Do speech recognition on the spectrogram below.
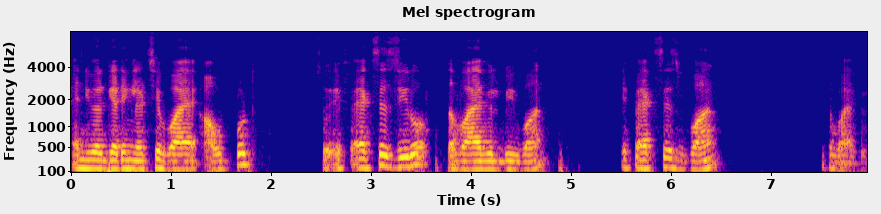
and you are getting let's say Y output. So if X is 0, the Y will be 1. If X is 1, the Y will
